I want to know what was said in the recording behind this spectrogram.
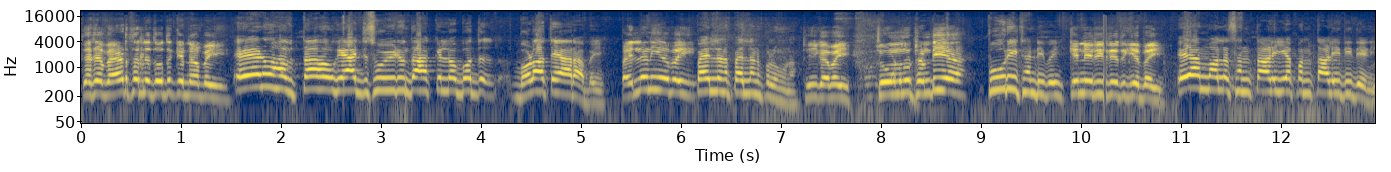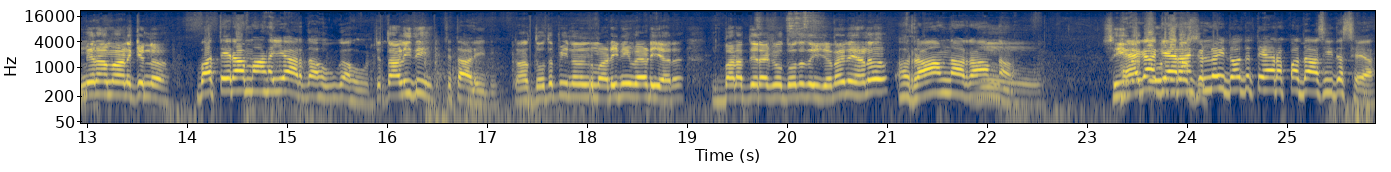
ਤੇ ਅੱਛਾ ਵੈੜ ਥੱਲੇ ਦੁੱਧ ਕਿੰਨਾ ਬਈ? ਇਹਨੂੰ ਹਫਤਾ ਹੋ ਗਿਆ ਅੱਜ ਸੂਈ ਨੂੰ 10 ਕਿਲੋ ਬੁੱਧ ਬੋੜਾ ਤਿਆਰ ਆ ਬਈ। ਪਹਿਲਾਂ ਨਹੀਂ ਆ ਬਈ? ਪਹਿਲਣ ਪਹਿਲਣ ਪਲੂਣ। ਠੀਕ ਆ ਬਈ। ਚੋਣ ਨੂੰ ਠੰਡੀ ਆ? ਪੂਰੀ ਠੰਡੀ ਬਈ। ਕਿੰਨੇ ਦੀ ਦੇ ਦਈਏ ਬਈ? ਇਹਦਾ ਮੁੱਲ 47 ਜਾਂ 45 ਦੀ ਦੇਣੀ। ਮੇਰਾ ਮਾਨ ਕਿੰਨਾ? ਬਾ ਤੇਰਾ ਮਾਨ ਹਜ਼ਾਰ ਦਾ ਹੋਊਗਾ ਹੋਰ। 44 ਦੀ? 44 ਦੀ। ਤਾਂ ਦੁੱਧ ਪੀਣ ਵਾਲੇ ਨੂੰ ਮਾੜੀ ਨਹੀਂ ਵੈੜ ਯਾਰ। 12 13 ਕਿਲੋ ਦੁੱਧ ਦੇਈ ਜਾਣਾ ਇਹਨੇ ਹਨਾ? ਆਰਾਮ ਨਾਲ ਆਰਾਮ ਨਾਲ। ਸੀਲ ਹੈਗਾ ਚੋਣ 11 ਬਸ- ਕਿਲੋ ਹੀ ਦੁੱਧ ਤਿਆਰ ਆਪਾਂ 10 ਹੀ ਦੱਸਿਆ।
